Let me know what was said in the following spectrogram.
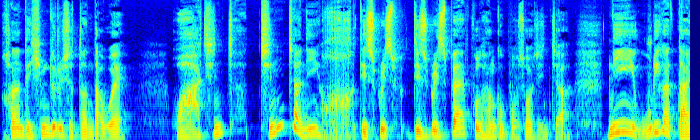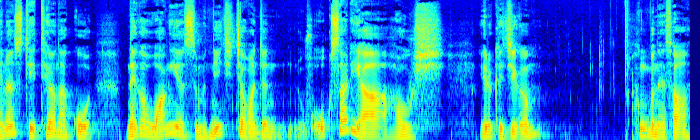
하는데 힘들으셨단다 왜? 와 진짜 진짜 니 disrespectful 한거 보소 진짜 니 우리가 dynasty 태어났고 내가 왕이었으면 니 진짜 완전 옥살이야 아우씨 이렇게 지금 흥분해서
